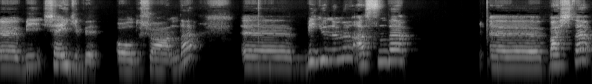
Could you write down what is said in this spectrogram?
e, bir şey gibi oldu şu anda. e, bir günümü aslında e, başta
